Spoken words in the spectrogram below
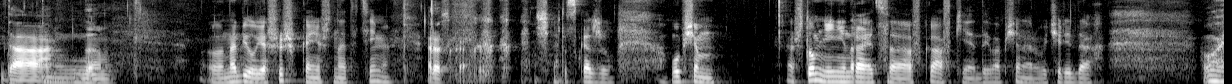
Да, вот. да. Э, набил я шишек, конечно, на этой теме. Рассказывай. Сейчас расскажу. В общем, что мне не нравится в кавке, да и вообще, наверное, в очередах. Ой,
